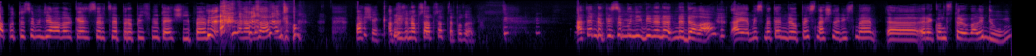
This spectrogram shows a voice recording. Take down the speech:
A potom jsem udělala velké srdce propíchnuté šípem a napsala jsem tam Vašek. A to už jsem napsala psatce, pozor. A ten dopis jsem mu nikdy ne- nedala. A my jsme ten dopis našli, když jsme uh, rekonstruovali dům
